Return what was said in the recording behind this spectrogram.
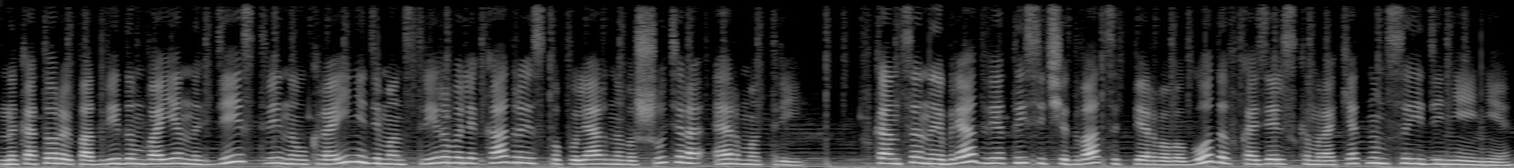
на которой под видом военных действий на Украине демонстрировали кадры из популярного шутера «Эрмо-3». Конце ноября 2021 года в Козельском ракетном соединении,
